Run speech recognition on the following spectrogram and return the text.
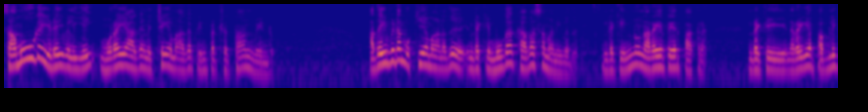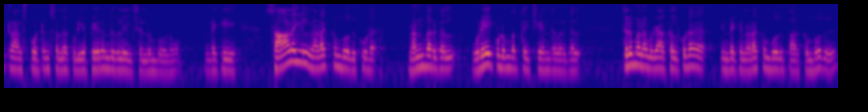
சமூக இடைவெளியை முறையாக நிச்சயமாக பின்பற்றத்தான் வேண்டும். அதைவிட முக்கியமானது இன்றைக்கு முக கவசம் அணிவது. இன்றைக்கு இன்னும் நிறைய பேர் பார்க்குறேன். இன்றைக்கு நிறைய பப்ளிக் டிரான்ஸ்போர்ட்டுன்னு சொல்லக்கூடிய பேருந்துகளில் செல்லும் போதும் இன்றைக்கு சாலையில் நடக்கும்போது கூட நண்பர்கள் ஒரே குடும்பத்தைச் சேர்ந்தவர்கள் திருமண விழாக்கள் கூட இன்றைக்கு நடக்கும்போது பார்க்கும்போது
